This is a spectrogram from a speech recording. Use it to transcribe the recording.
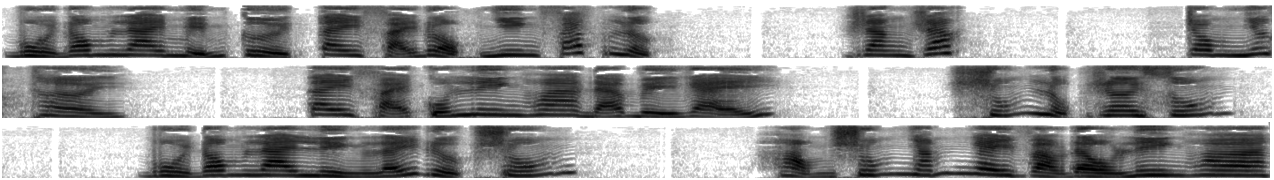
Bùi đông lai mỉm cười, tay phải đột nhiên phát lực. Răng rắc. Trong nhất thời. Tay phải của liên hoa đã bị gãy. Súng lục rơi xuống. Bùi đông lai liền lấy được súng. Họng súng nhắm ngay vào đầu liên hoa.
